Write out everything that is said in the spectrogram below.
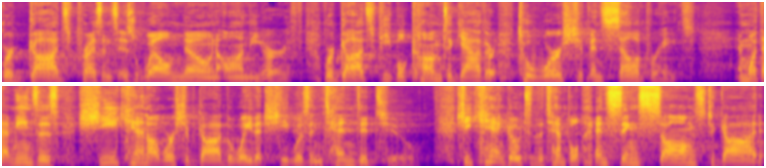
where God's presence is well known on the earth, where God's people come to gather to worship and celebrate. And what that means is she cannot worship God the way that she was intended to. She can't go to the temple and sing songs to God.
